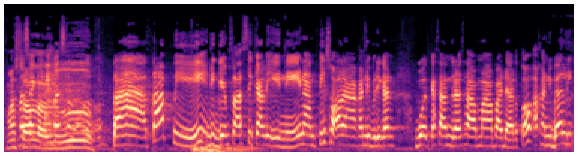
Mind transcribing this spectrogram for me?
Masa kini, masa lalu. lalu. Nah, tapi di game plastik kali ini nanti soal yang akan diberikan buat Cassandra sama Pak Darto akan dibalik.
